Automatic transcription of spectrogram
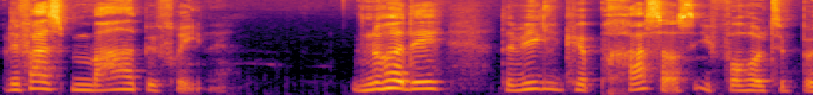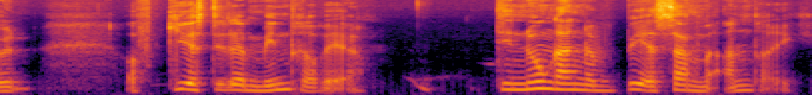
Og det er faktisk meget befriende. Noget af det, der virkelig kan presse os i forhold til bøn, og giver os det der mindre værd, det er nogle gange, når vi beder sammen med andre, ikke?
